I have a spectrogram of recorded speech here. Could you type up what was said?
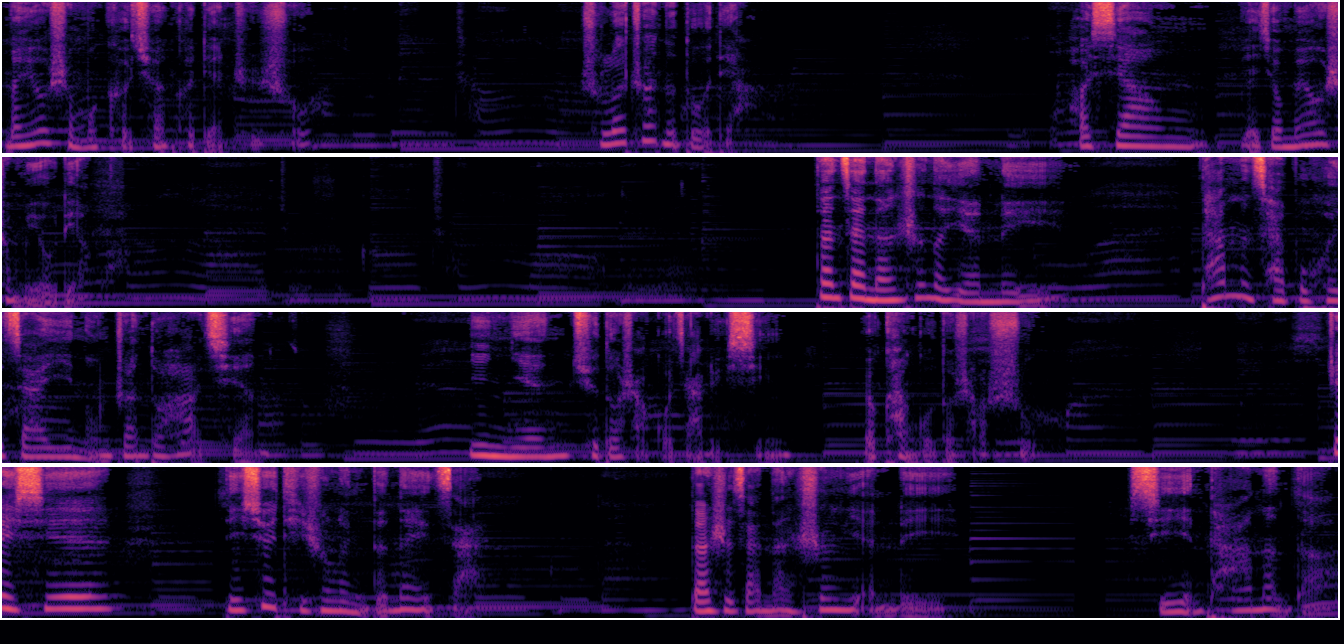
没有什么可圈可点之处，除了赚的多点好像也就没有什么优点了。但在男生的眼里，他们才不会在意能赚多少钱，一年去多少国家旅行，又看过多少书。这些的确提升了你的内在，但是在男生眼里，吸引他们的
